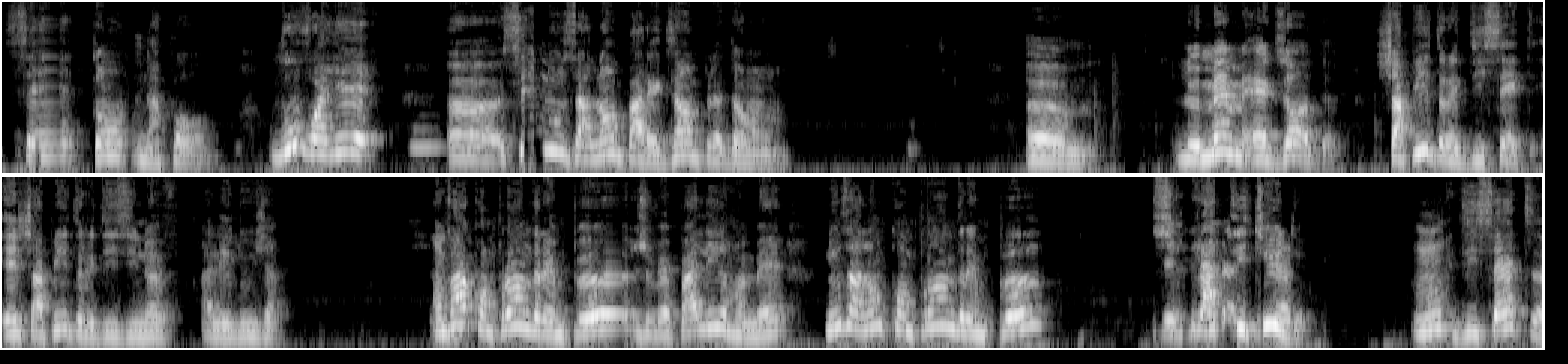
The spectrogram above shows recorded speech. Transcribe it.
C'est ton apport. Vous voyez, euh, si nous allons par exemple dans euh, le même Exode, chapitre 17 et chapitre 19, Alléluia, on va comprendre un peu, je ne vais pas lire, mais nous allons comprendre un peu l'attitude. 17, hmm,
